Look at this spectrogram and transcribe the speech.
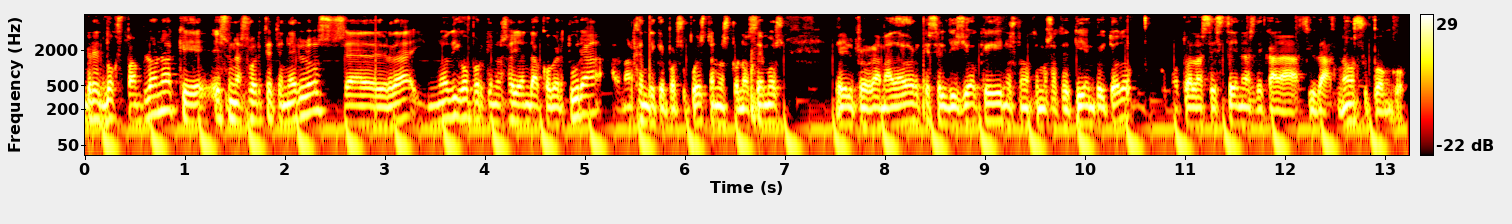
Red Box Pamplona, que es una suerte tenerlos, o sea, de verdad, y no digo porque nos hayan dado cobertura, al margen de que por supuesto nos conocemos el programador, que es el disjockey, nos conocemos hace tiempo y todo, como todas las escenas de cada ciudad, ¿no? Supongo.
